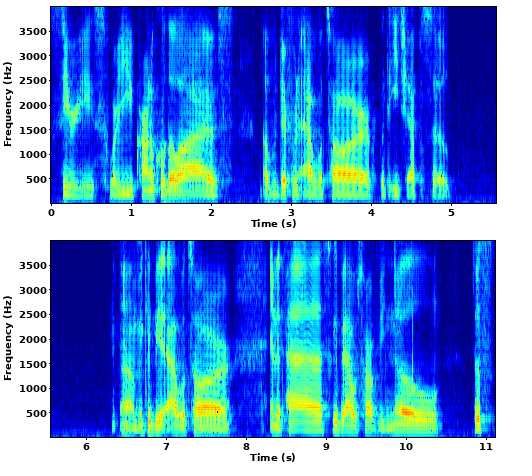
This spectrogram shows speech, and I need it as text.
series where you chronicle the lives of a different avatar with each episode. Um, it could be an avatar in the past. It could be an avatar we know. Just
